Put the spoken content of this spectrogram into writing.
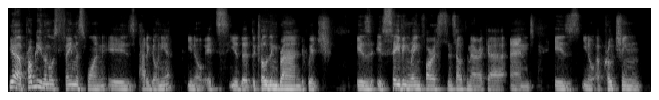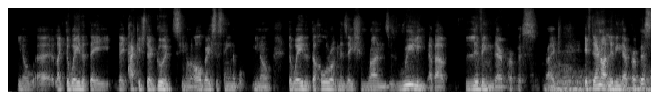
yeah, probably the most famous one is Patagonia. You know, it's you know, the the clothing brand which is is saving rainforests in South America and is you know approaching you know uh, like the way that they they package their goods you know all very sustainable you know the way that the whole organization runs is really about living their purpose right if they're not living their purpose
